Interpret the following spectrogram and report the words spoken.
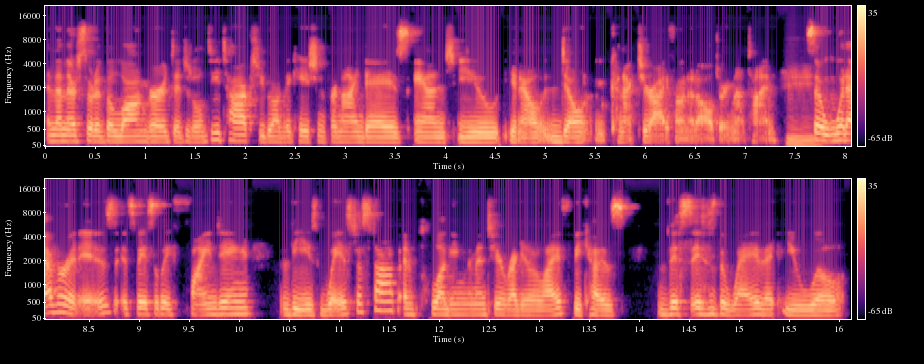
And then there's sort of the longer digital detox. You go on vacation for nine days and you, you know, don't connect your iPhone at all during that time. Hmm. So whatever it is, it's basically finding these ways to stop and plugging them into your regular life because this is the way that you will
